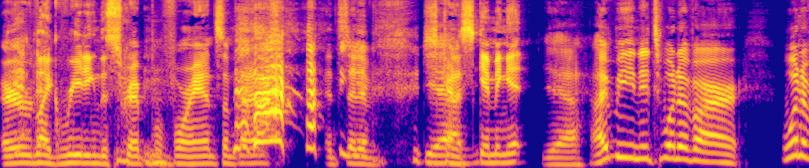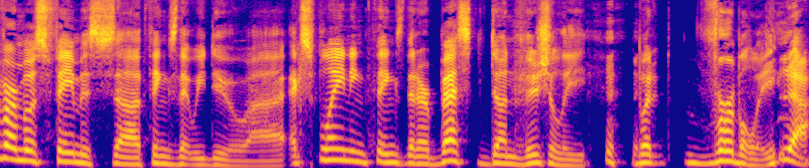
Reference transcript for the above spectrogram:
Or like reading the script beforehand sometimes instead of just Yeah. kind of skimming it. Yeah, I mean it's one of our one of our most famous uh, things that we do, uh, explaining things that are best done visually, but verbally. Yeah.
